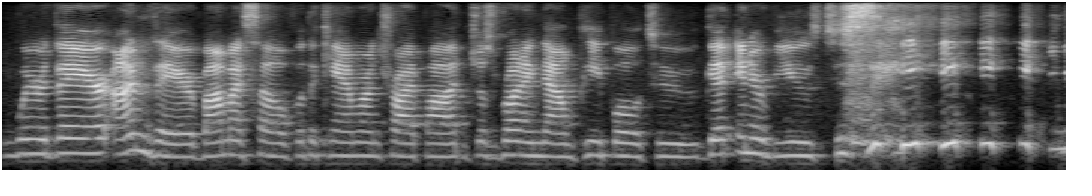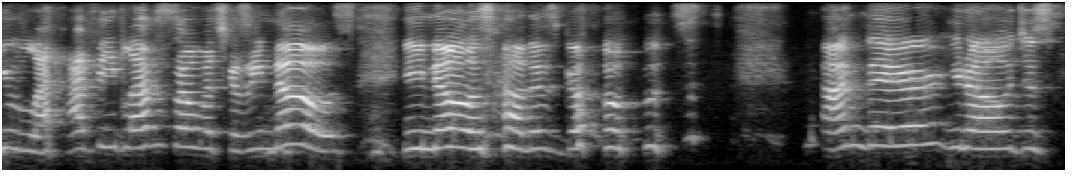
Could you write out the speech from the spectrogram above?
we're there. I'm there by myself with a camera and tripod, just running down people to get interviews to see. you laugh. He laughs so much because he knows he knows how this goes. I'm there, you know, just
